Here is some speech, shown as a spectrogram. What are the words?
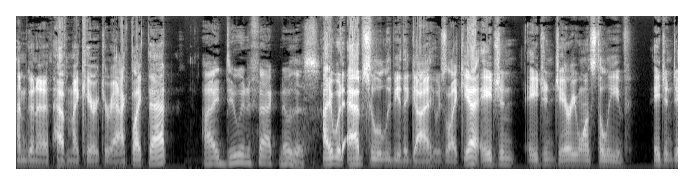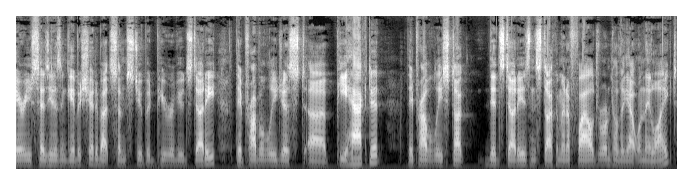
I'm gonna have my character act like that. I do in fact know this. I would absolutely be the guy who's like, yeah, Agent Agent Jerry wants to leave. Agent Jerry says he doesn't give a shit about some stupid peer-reviewed study. They probably just uh, p-hacked it. They probably stuck did studies and stuck them in a file drawer until they got one they liked.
